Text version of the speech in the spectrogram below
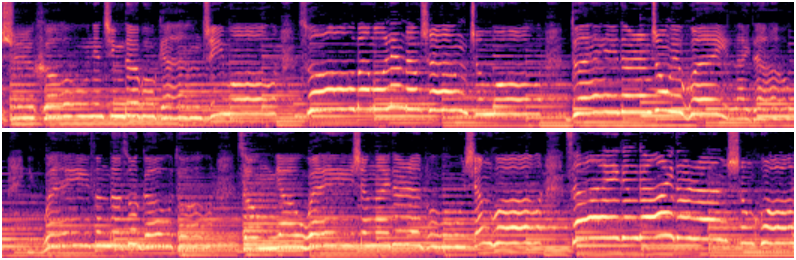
时候年轻的不甘寂寞，错把磨练当成折磨。对的人终于会来到，因为犯的错够多，总要为相爱的人不想活，才跟该的人生活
